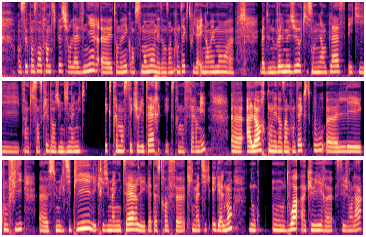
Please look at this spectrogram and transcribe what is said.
on se concentre un petit peu sur l'avenir, euh, étant donné qu'en ce moment, on est dans un contexte où il y a énormément euh, bah, de nouvelles mesures qui sont mises en place et qui, qui s'inscrivent dans une dynamique extrêmement sécuritaire et extrêmement fermée, alors qu'on est dans un contexte où les conflits se multiplient, les crises humanitaires, les catastrophes climatiques également. Donc, on doit accueillir ces gens-là,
